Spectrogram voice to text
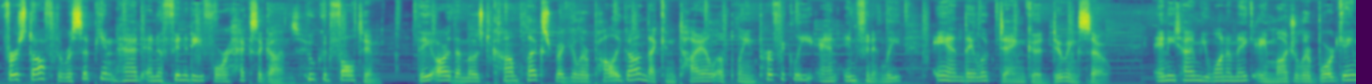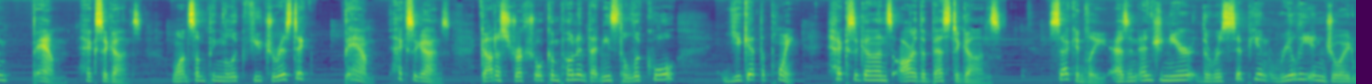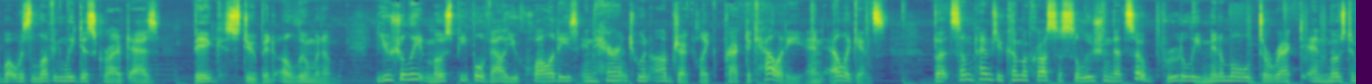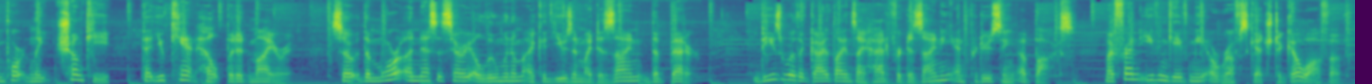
First off, the recipient had an affinity for hexagons, who could fault him? They are the most complex regular polygon that can tile a plane perfectly and infinitely, and they look dang good doing so. Anytime you want to make a modular board game, bam, hexagons. Want something to look futuristic? Bam, hexagons. Got a structural component that needs to look cool? You get the point. Hexagons are the bestigons. Secondly, as an engineer, the recipient really enjoyed what was lovingly described as big, stupid aluminum. Usually, most people value qualities inherent to an object like practicality and elegance, but sometimes you come across a solution that's so brutally minimal, direct, and most importantly, chunky that you can't help but admire it. So the more unnecessary aluminum I could use in my design, the better. These were the guidelines I had for designing and producing a box. My friend even gave me a rough sketch to go off of.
